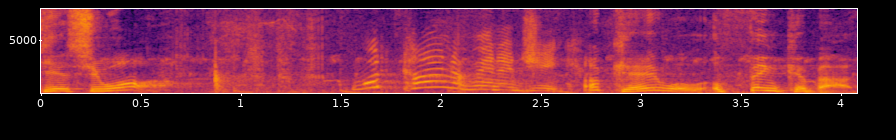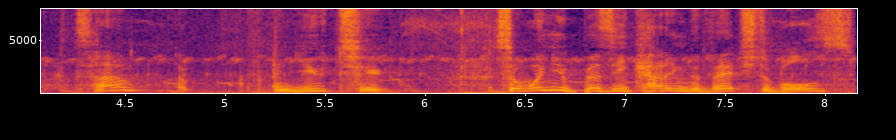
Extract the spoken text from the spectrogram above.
Yes, you are. What kind of energy? Okay, well, think about it, huh? And you too. So, when you're busy cutting the vegetables,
